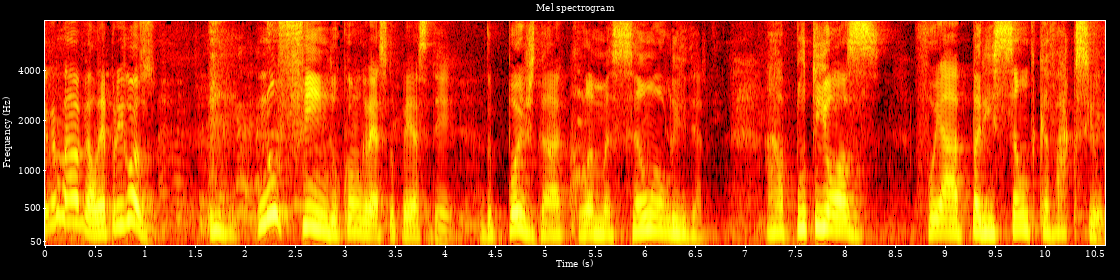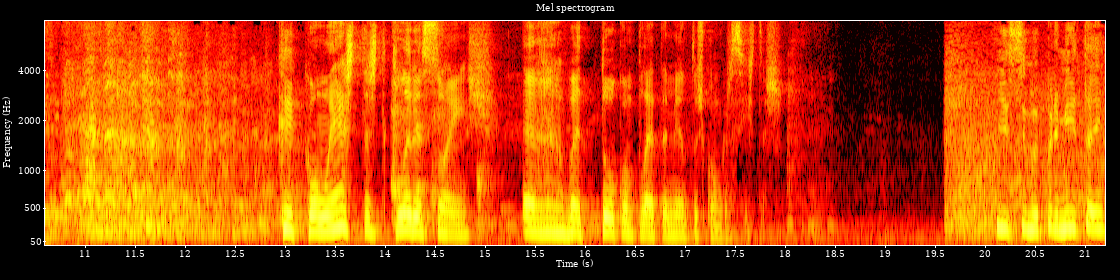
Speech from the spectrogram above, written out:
Desagradável, é perigoso. No fim do congresso do PSD, depois da aclamação ao líder, a apoteose foi a aparição de Cavaco Silva. Que com estas declarações arrebatou completamente os congressistas. E se me permitem,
